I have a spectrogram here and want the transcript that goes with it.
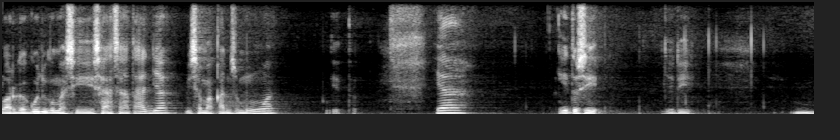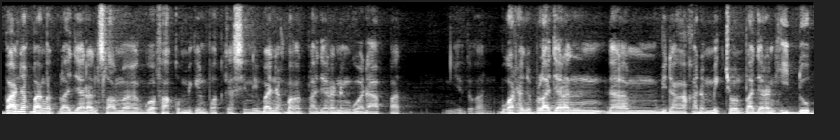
keluarga gue juga masih sehat-sehat aja bisa makan semua gitu. Ya itu sih. Jadi banyak banget pelajaran selama gue vakum bikin podcast ini banyak banget pelajaran yang gue dapat gitu kan. Bukan hanya pelajaran dalam bidang akademik cuman pelajaran hidup.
